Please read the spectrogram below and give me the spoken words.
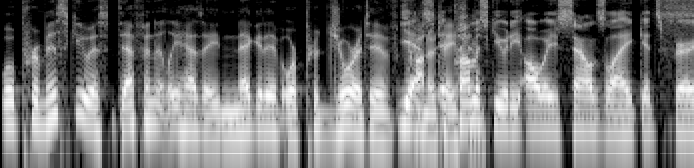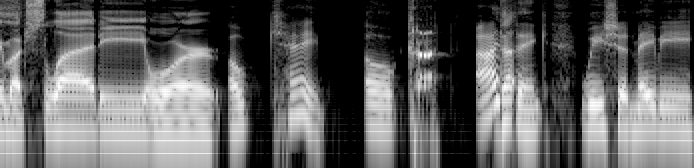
Well, promiscuous definitely has a negative or pejorative Yes, connotation. promiscuity always sounds like it's very much slutty or okay. Oh, I That- think we should maybe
